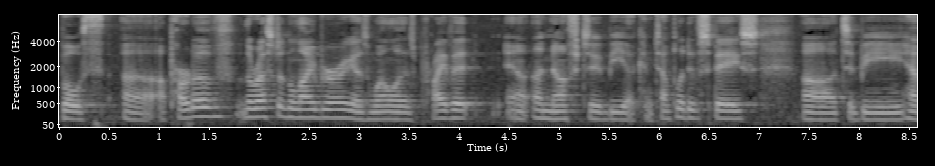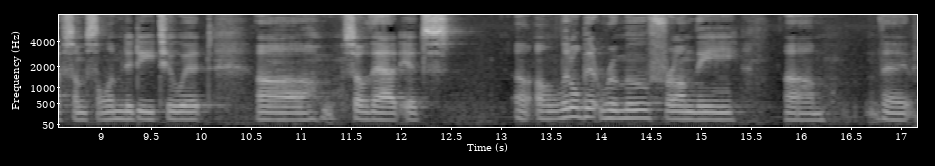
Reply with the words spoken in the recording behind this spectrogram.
both uh, a part of the rest of the library as well as private uh, enough to be a contemplative space, uh, to be have some solemnity to it, uh, so that it's a, a little bit removed from the um, the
